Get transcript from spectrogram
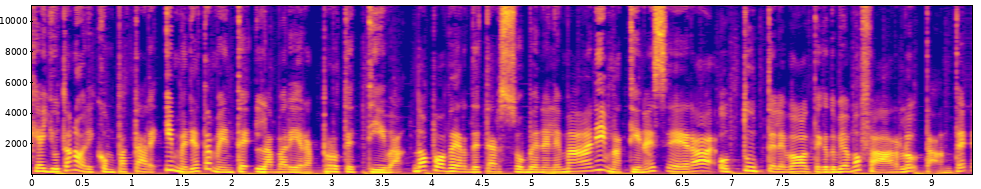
che aiutano a ricompattare immediatamente la barriera protettiva. Dopo aver deterso bene le mani, mattina e sera, o tutte le volte che dobbiamo farlo, tante,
